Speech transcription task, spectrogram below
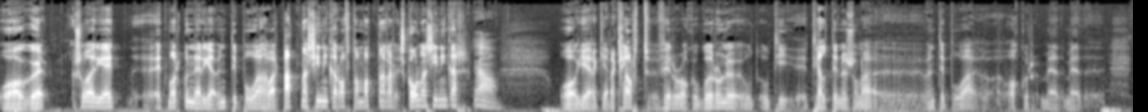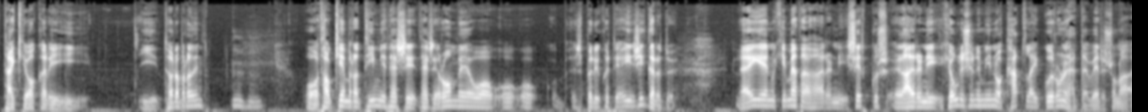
og uh, svo er ég einn ein morgun er ég að undirbúa það var barnasíningar ofta á mótnara skólasíningar já. Og ég er að gera klárt fyrir okkur guðrunu út, út í tjaldinu svona uh, undirbúa okkur með, með tæki okkar í, í, í törabröðin mm -hmm. og þá kemur hann tími þessi, þessi Rómi og, og, og spurði hvernig ég eigi síkaretu nei ég er nú ekki með það það er henni í sirkus, það er henni í hjólisunni mín og kalla í guðrunu, þetta verið svona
